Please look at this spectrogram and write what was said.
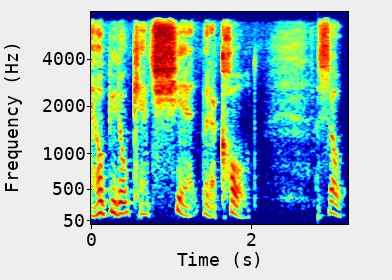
I hope you don't catch shit, but a cold. So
